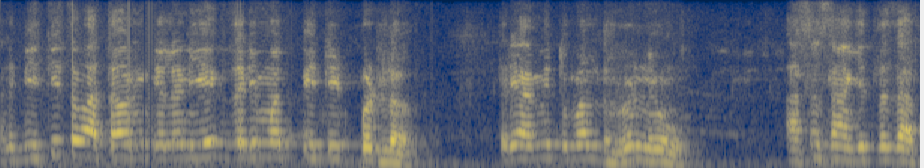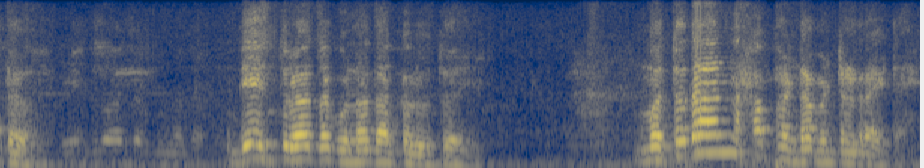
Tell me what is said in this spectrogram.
आणि भीतीचं वातावरण केलं आणि एक जरी मत भीतीत पडलं तरी आम्ही तुम्हाला धरून नेऊ असं सांगितलं जातं. देशद्रोहाचा गुन्हा दाखल होतोय. मतदान हा फंडामेंटल राईट आहे.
